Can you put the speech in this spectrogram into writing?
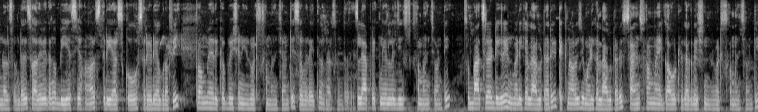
ఉండాల్సి ఉంటుంది. సో అదేవిధంగా BSc honours three years course radiography from a recognition యూనివర్సిటీకి సంబంధించి అంటే సో మీరైతే ఉండాల్సి ఉంటుంది. ల్యాబ్ టెక్నాలజీస్కి సంబంధించి అంటే so bachelor degree in medical laboratory technology medical laboratory science from my gout recognition university సంబంధించినటువంటి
